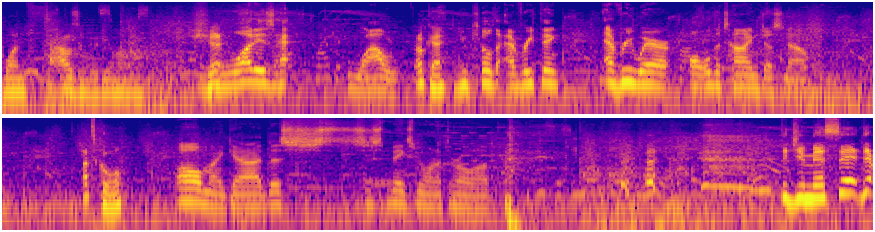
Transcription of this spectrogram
1,000 with you, homie. Shit. What is ha- Wow. Okay. You killed everything everywhere all the time just now. That's cool. Oh my god, this just makes me want to throw up. Did you miss it? Whoa!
